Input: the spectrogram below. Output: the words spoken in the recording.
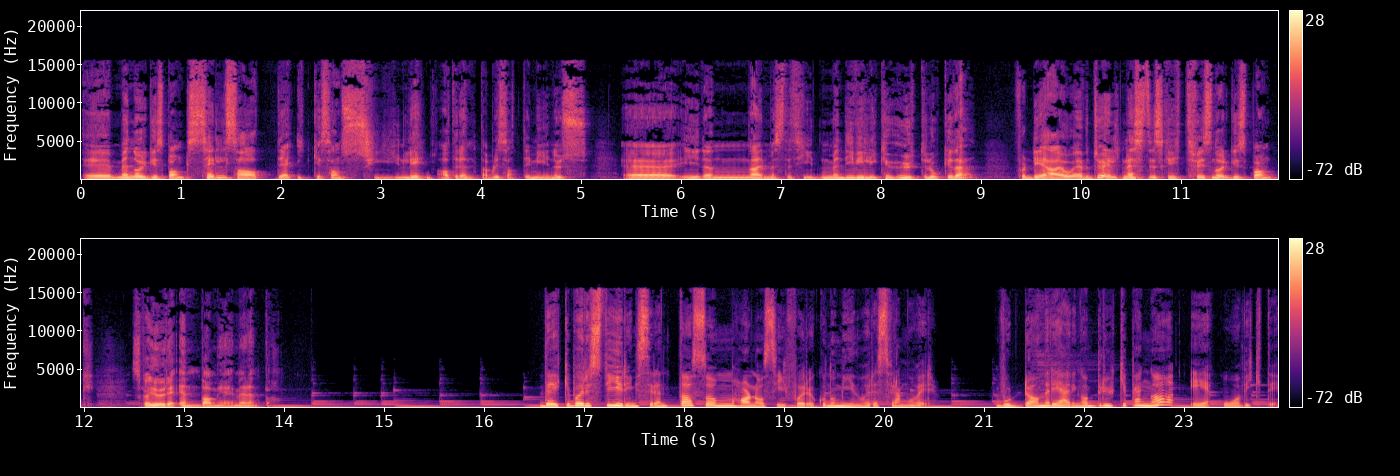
Eh, men Norges Bank selv sa at det er ikke sannsynlig at renta blir satt i minus. Eh, i den nærmeste tiden. Men de ville ikke utelukke det, for det er jo eventuelt neste skritt hvis Norges Bank skal gjøre enda mer med renta. Det er ikke bare styringsrenta som har noe å si for økonomien vår fremover. Hvordan regjeringa bruker penger er òg viktig.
